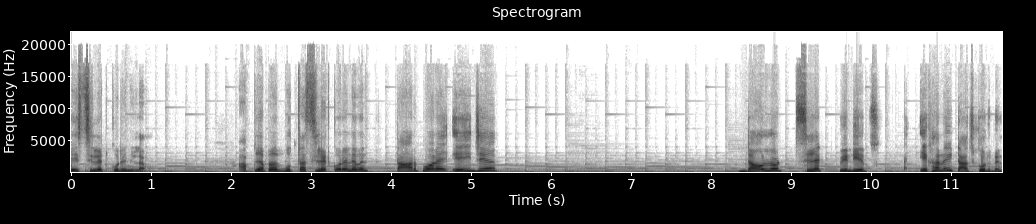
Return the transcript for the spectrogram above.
এই সিলেক্ট করে নিলাম। আপনি আপনার বুথটা সিলেক্ট করে নেবেন। তারপরে এই যে ডাউনলোড সিলেক্ট পিডিএফ, এখানেই টাচ করবেন।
